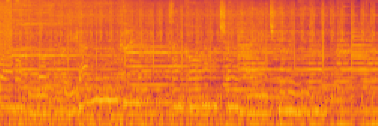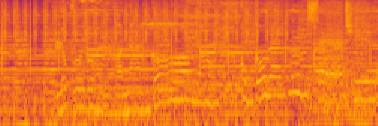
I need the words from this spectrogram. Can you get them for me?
qua một đời đắng cay gian khó trong hành trình lúc vui buồn hoàn nạn có nhau cùng cố gắng sẻ chia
